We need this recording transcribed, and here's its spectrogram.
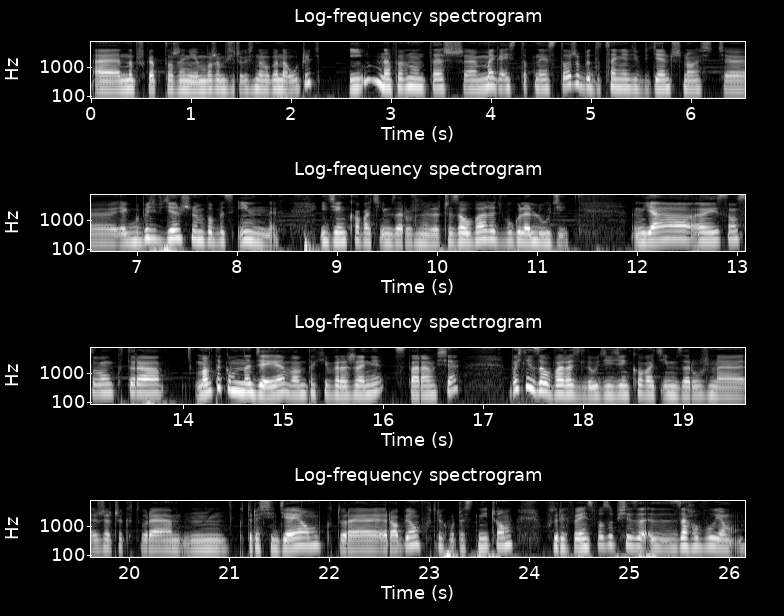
E, na przykład to, że nie możemy się czegoś nowego nauczyć. I na pewno też e, mega istotne jest to, żeby doceniać wdzięczność, e, jakby być wdzięcznym wobec innych i dziękować im za różne rzeczy, zauważać w ogóle ludzi. Ja e, jestem osobą, która mam taką nadzieję, mam takie wrażenie, staram się właśnie zauważać ludzi, dziękować im za różne rzeczy, które, mm, które się dzieją, które robią, w których uczestniczą, w których w pewien sposób się za zachowują,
